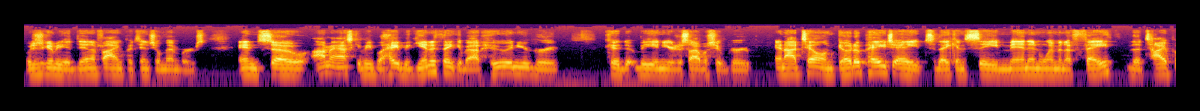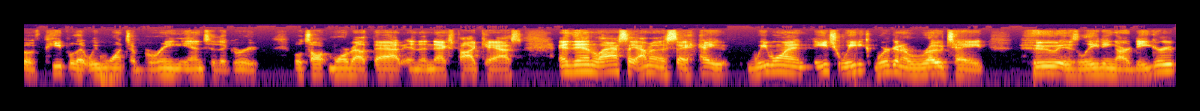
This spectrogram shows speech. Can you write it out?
which is going to be identifying potential members. And so I'm asking people, hey, begin to think about who in your group could be in your discipleship group. And I tell them, go to page eight so they can see men and women of faith, the type of people that we want to bring into the group. We'll talk more about that in the next podcast. And then lastly, I'm going to say, hey, we want each week, we're going to rotate who is leading our D group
